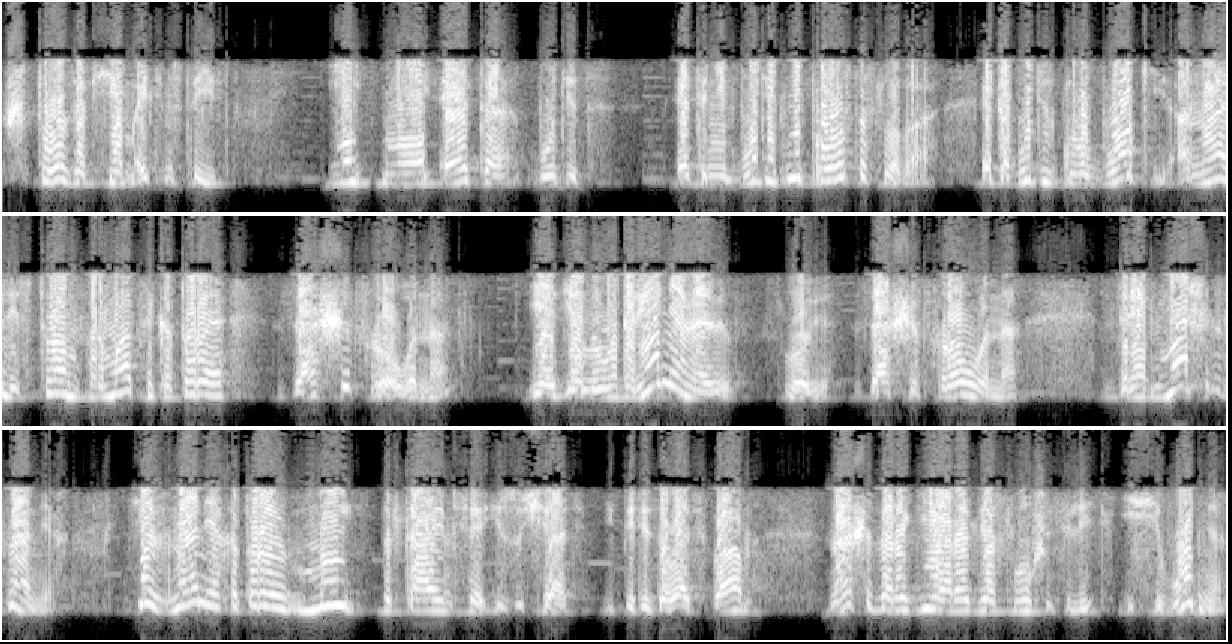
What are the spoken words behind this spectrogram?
что за всем этим стоит. И не это будет, это не будет не просто слова, это будет глубокий анализ той информации, которая зашифрована. Я делаю ударение на слове «зашифрована» в древнейших знаниях. Те знания, которые мы пытаемся изучать и передавать вам, наши дорогие радиослушатели. И сегодня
